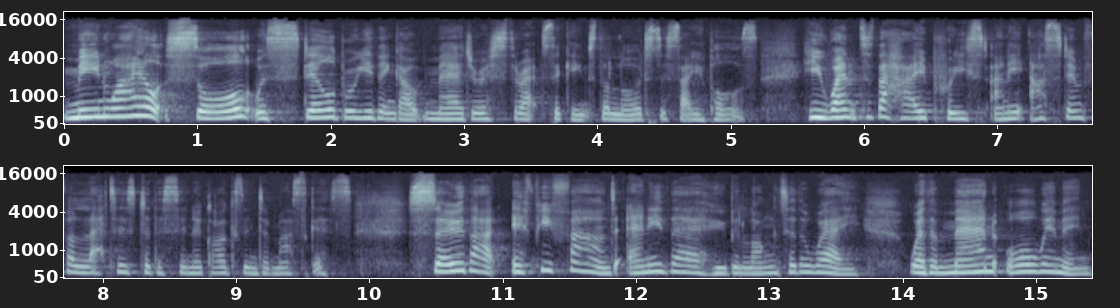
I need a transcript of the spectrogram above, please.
Meanwhile, Saul was still breathing out murderous threats against the Lord's disciples. He went to the high priest and he asked him for letters to the synagogues in Damascus, so that if he found any there who belonged to the way, whether men or women,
